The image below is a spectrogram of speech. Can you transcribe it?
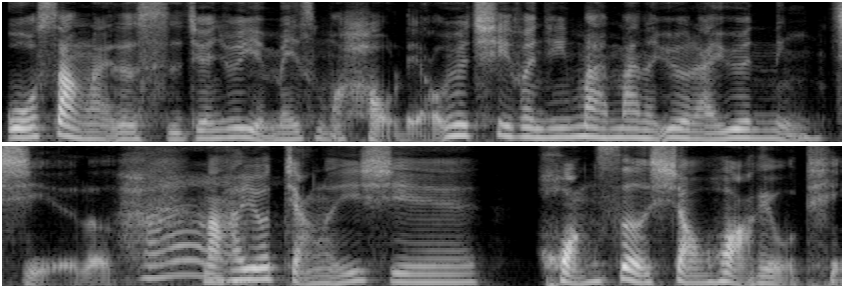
锅上来的时间，就也没什么好聊，因为气氛已经慢慢的越来越凝结了。然后他又讲了一些黄色笑话给我听，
